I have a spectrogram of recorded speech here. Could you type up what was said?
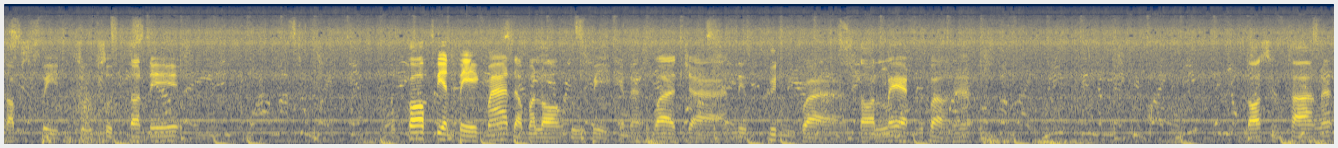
ท็อปสปีดสูงสุดตอนนี้ ผมก็เปลี่ยนเบรกมา เดี๋ยวมาลองดูเบรกกันนะ ว่าจะหนึบขึ้นกว่าตอนแรกหรือเปล่านะ รอสุดทางนะ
